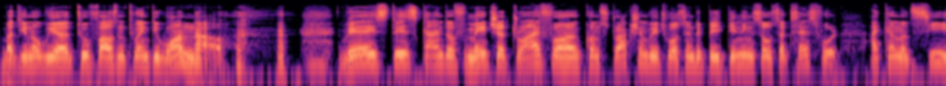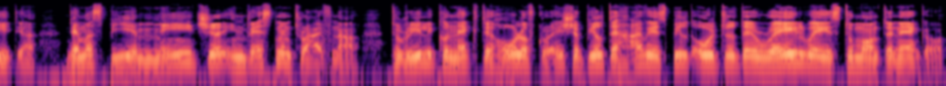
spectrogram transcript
But you know, we are 2021 now. Where is this kind of major drive for construction, which was in the beginning so successful? I cannot see it. Yeah, there must be a major investment drive now to really connect the whole of Croatia, build the highways, build also the railways to Montenegro.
